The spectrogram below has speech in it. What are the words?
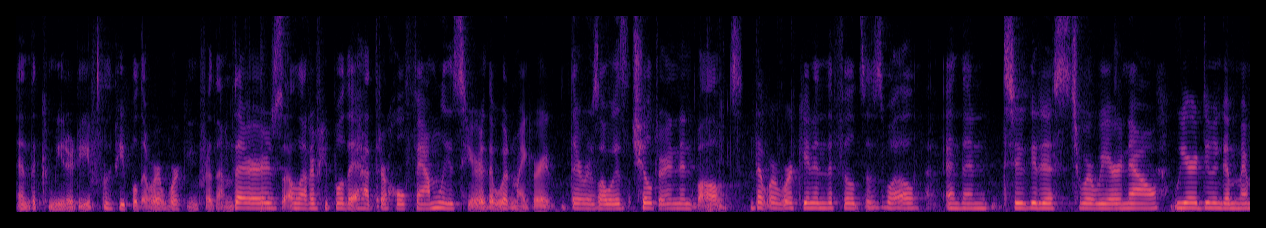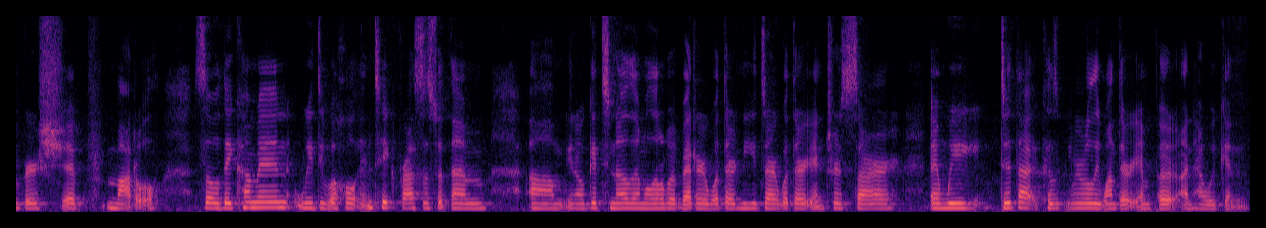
in the community for the people that were working for them. There's a lot of people that had their whole families here that would migrate. There was always children involved that were working in the fields as well. And then to get us to where we are now, we are doing a membership model. So they come in, we do a whole intake process with them, um, you know, get to know them a little bit better, what their needs are, what their interests are. And we did that because we really want their input on how we can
